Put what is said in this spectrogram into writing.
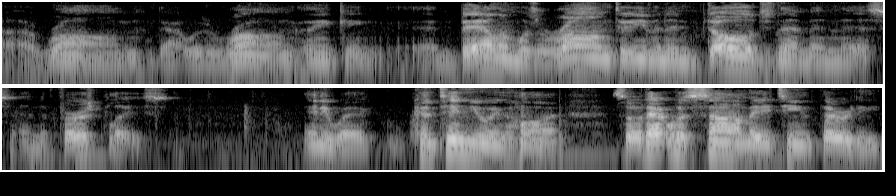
Uh, wrong. That was wrong thinking. And Balaam was wrong to even indulge them in this in the first place. Anyway, continuing on. So that was Psalm 1830.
